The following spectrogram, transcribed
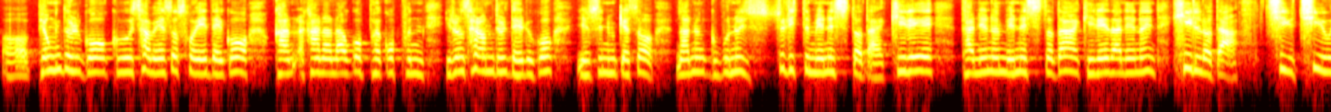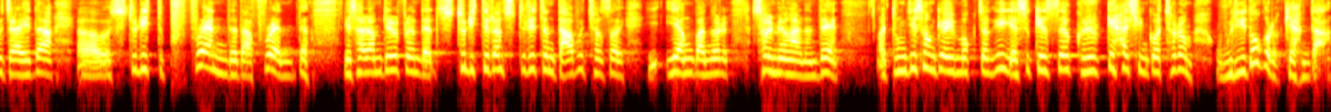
어, 병들고 그 사회에서 소외되고 가, 가난하고 배고픈 이런 사람들 데리고 예수님께서 나는 그분은 street minister다. 길에 다니는 minister다. 길에 다니는 healer다. 치유, 치유 자이다. 어, street friend다. friend. 이 사람들 friend. street란 street는 다 붙여서 이, 이 양반을 설명하는데 아, 둥지 선교의 목적이 예수께서 그렇게 하신 것처럼 우리도 그렇게 한다.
